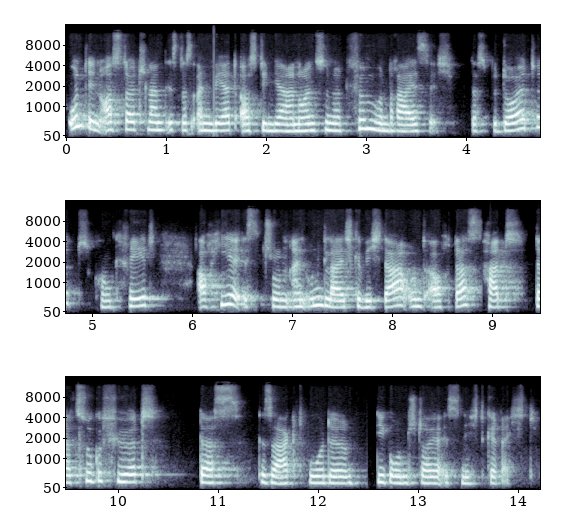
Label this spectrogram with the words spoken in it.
und in Ostdeutschland ist das ein Wert aus dem Jahr 1935. Das bedeutet konkret, auch hier ist schon ein Ungleichgewicht da und auch das hat dazu geführt, dass gesagt wurde, die Grundsteuer ist nicht gerecht.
